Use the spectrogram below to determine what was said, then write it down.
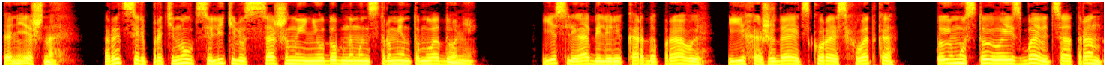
«Конечно». Рыцарь протянул целителю саженные неудобным инструментом ладони. Если Абель и Рикардо правы, и их ожидает скорая схватка, то ему стоило избавиться от ран,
